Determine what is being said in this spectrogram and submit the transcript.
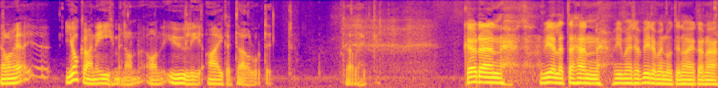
Meillä on, jokainen ihminen on, on yli aikataulutettu tällä hetkellä. Käydään vielä tähän viimeisen viiden minuutin aikana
